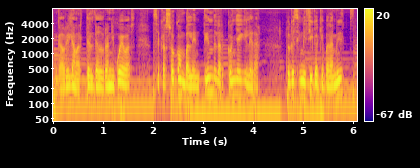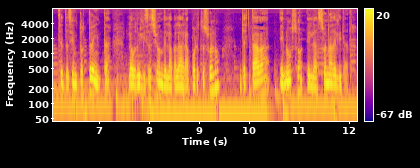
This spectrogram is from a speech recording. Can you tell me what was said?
Gabriela Martel de Durán y Cuevas, se casó con Valentín de Larcón y Aguilera, lo que significa que para 1730 la utilización de la palabra portezuelo ya estaba en uso en la zona de Litata.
